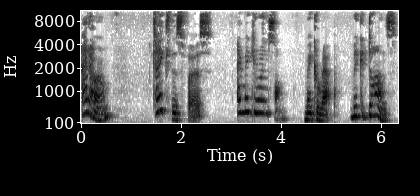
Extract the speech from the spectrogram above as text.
at home, take this verse and make your own song? Make a rap, make a dance,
